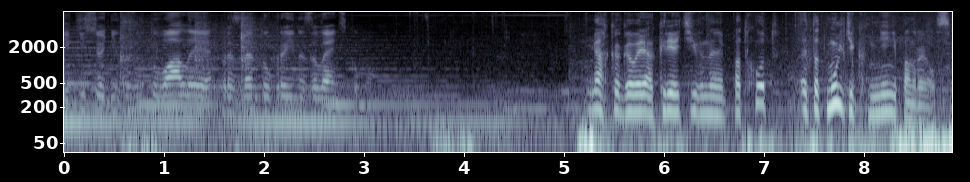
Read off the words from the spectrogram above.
які сьогодні презентували президенту України Зеленському. мягко говоря, креативный подход. Этот мультик мне не понравился.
